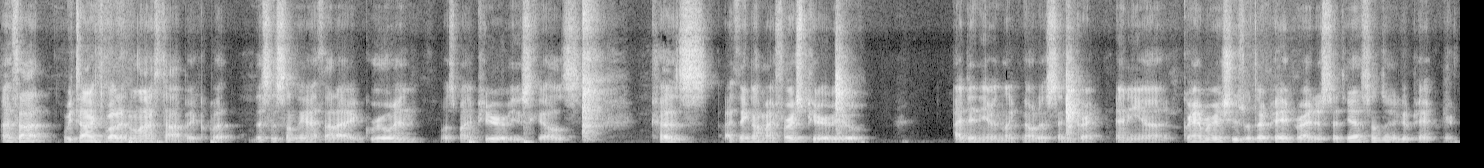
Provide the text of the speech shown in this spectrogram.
I thought we talked about it in the last topic, but this is something I thought I grew in was my peer review skills. Because I think on my first peer review, I didn't even like notice any gra- any uh, grammar issues with their paper. I just said, "Yeah, sounds like a good paper."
